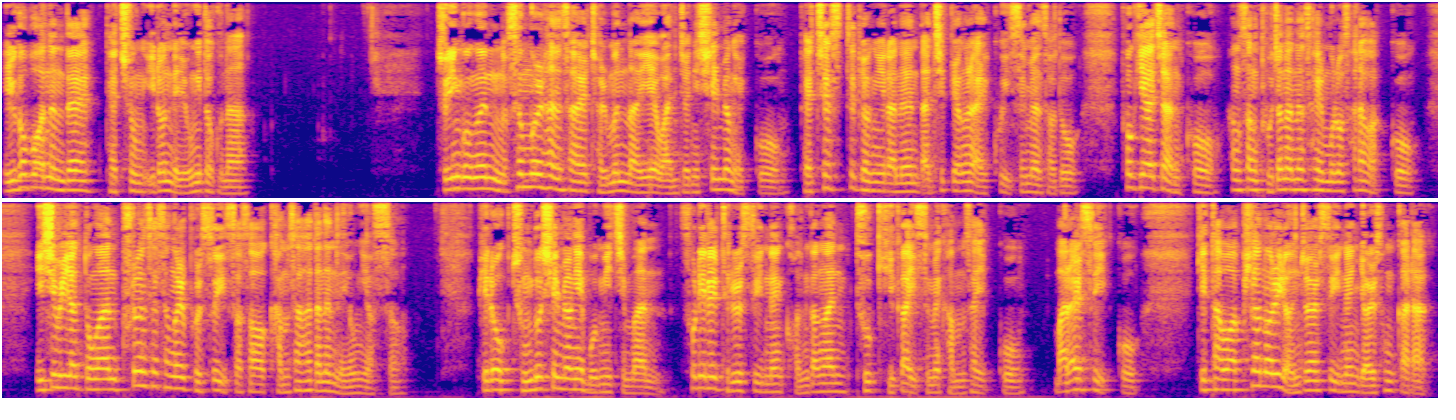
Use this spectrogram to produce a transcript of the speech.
읽어보았는데 대충 이런 내용이더구나. 주인공은 21살 젊은 나이에 완전히 실명했고 베체스트 병이라는 난치병을 앓고 있으면서도 포기하지 않고 항상 도전하는 삶으로 살아왔고 21년 동안 푸른 세상을 볼 수 있어서 감사하다는 내용이었어. 비록 중도 실명의 몸이지만 소리를 들을 수 있는 건강한 두 귀가 있음에 감사했고 말할 수 있고 기타와 피아노를 연주할 수 있는 열 손가락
